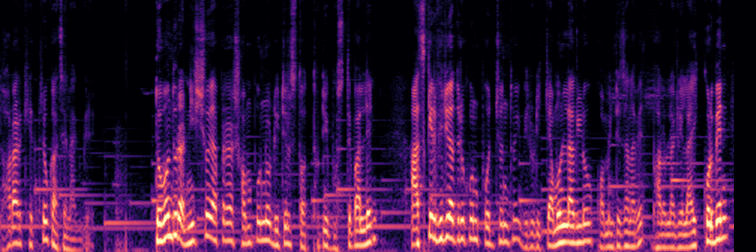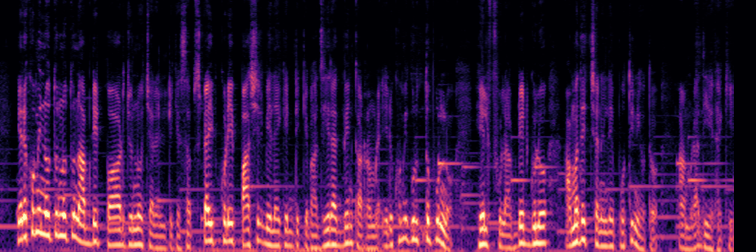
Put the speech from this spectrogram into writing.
ধরার ক্ষেত্রেও কাজে লাগবে। তো বন্ধুরা, নিশ্চয়ই আপনারা সম্পূর্ণ ডিটেলস তথ্যটি বুঝতে পারলেন। আজকের ভিডিও এতটুকুন পর্যন্তই। ভিডিওটি কেমন লাগল কমেন্টে জানাবেন। ভালো লাগলে লাইক করবেন। এরকমই নতুন নতুন আপডেট পাওয়ার জন্য চ্যানেলটিকে সাবস্ক্রাইব করে পাশের বেলাইকেনটিকে বাজিয়ে রাখবেন, কারণ আমরা এরকমই গুরুত্বপূর্ণ হেল্পফুল আপডেটগুলো আমাদের চ্যানেলে প্রতিনিয়ত আমরা দিয়ে থাকি।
